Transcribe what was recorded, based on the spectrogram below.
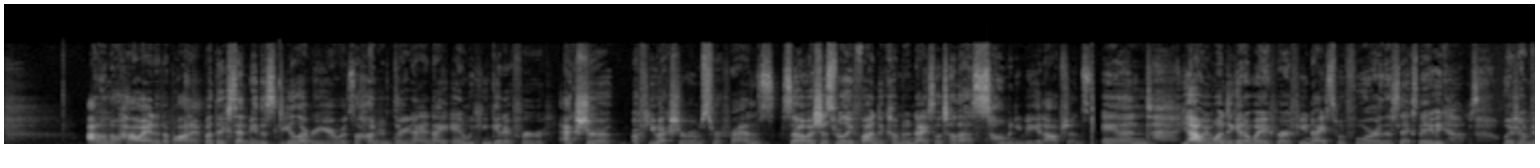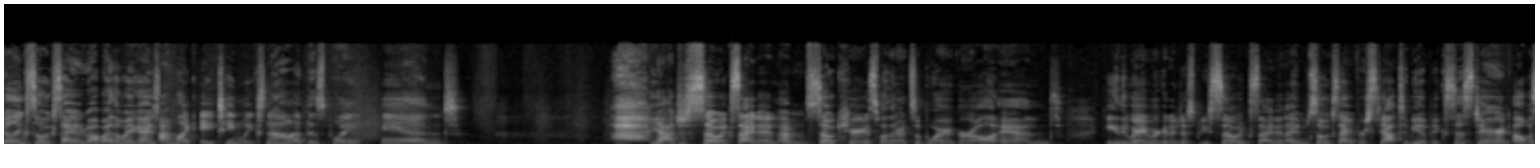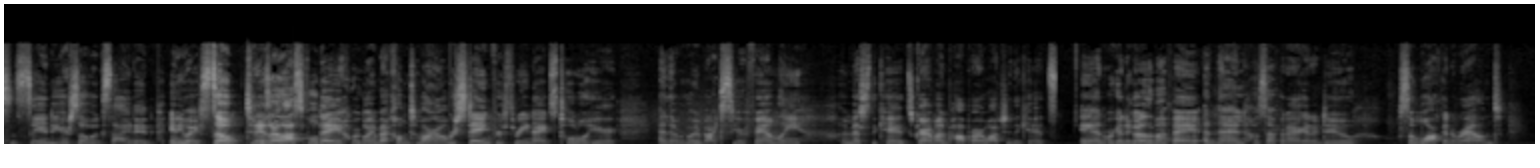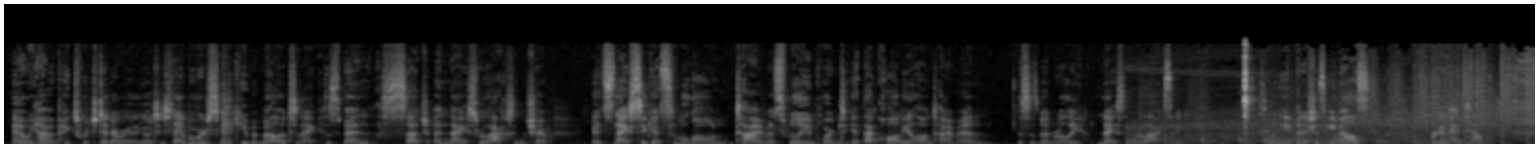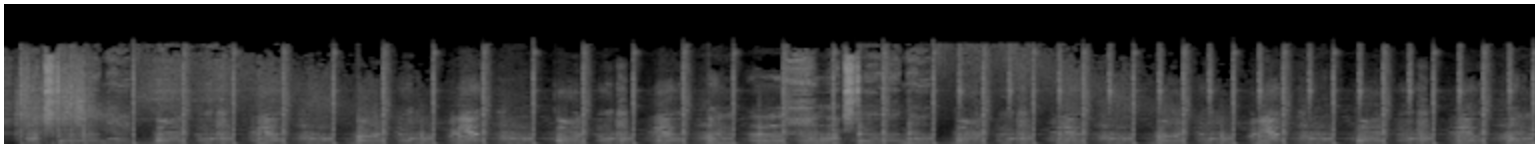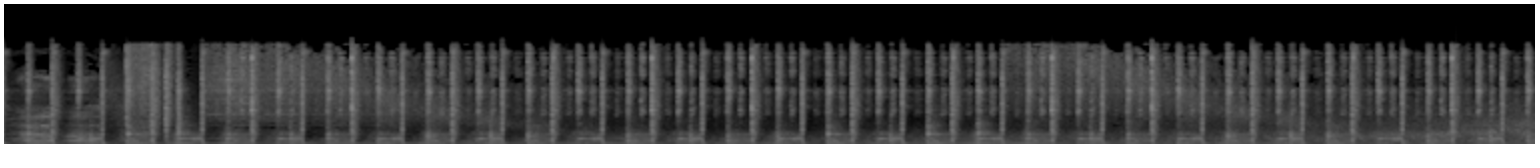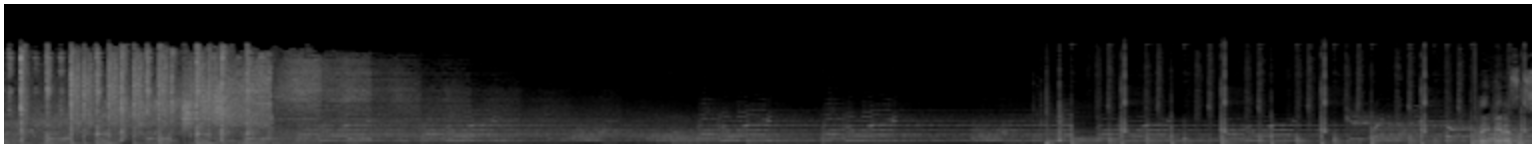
I don't know how I ended up on it, but they send me this deal every year. It's 139 a night, and we can get it for extra, a few extra rooms for friends. So it's just really fun to come to a nice hotel that has so many vegan options. And yeah, we wanted to get away for a few nights before this next baby comes, which I'm feeling so excited about. By the way, guys, I'm like 18 weeks now at this point, and yeah, just so excited. I'm so curious whether it's a boy or girl, and either way, we're gonna just be so excited. I'm so excited for Scout to be a big sister, and Elvis and Sandy are so excited. Anyway, so today's our last full day. We're going back home tomorrow. We're staying for three nights total here, and then we're going back to see our family. I miss the kids. Grandma and Papa are watching the kids. And we're gonna go to the buffet, and then Josefa and I are gonna do some walking around. And we haven't picked which dinner we're gonna go to tonight, but we're just gonna keep it mellow tonight. It's been such a nice, relaxing trip. It's nice to get some alone time. It's really important to get that quality alone time, and this has been really nice and relaxing. So when he finishes emails, we're gonna head down.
